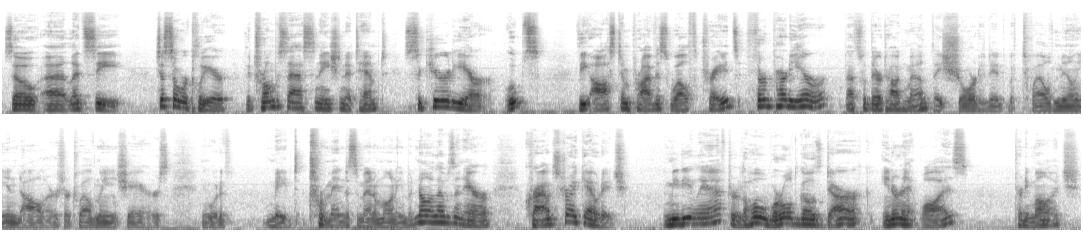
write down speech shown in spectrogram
So uh, let's see. Just so we're clear, the Trump assassination attempt, security error. Oops. The Austin Private Wealth Trades, third party error. That's what they were talking about. They shorted it with $12 million or 12 million shares. They would have made tremendous amount of money. But no, that was an error. CrowdStrike outage. Immediately after, the whole world goes dark, internet wise, pretty much,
